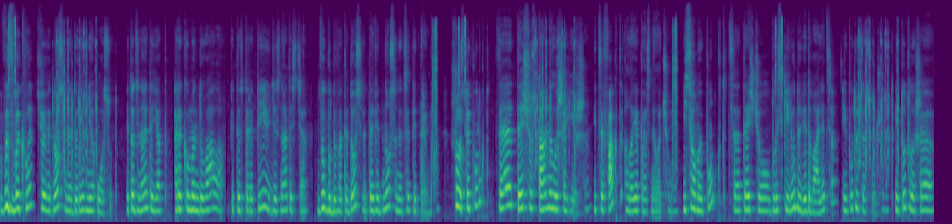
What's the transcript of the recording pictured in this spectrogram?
ви звикли, що відносини дорівнює осуд. І тут, знаєте, я б рекомендувала піти в терапію, дізнатися, вибудувати досвід, де відносини це підтримка. Шостий пункт це те, що стане лише гірше. І це факт, але я пояснила чому. І сьомий пункт це те, що близькі люди відваляться і будуть засуджувати. І тут лише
